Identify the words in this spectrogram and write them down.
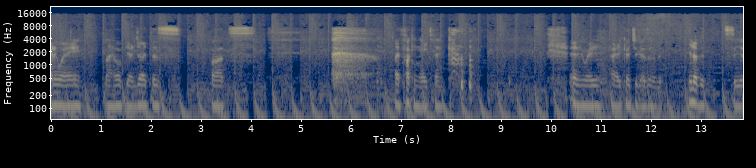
Anyway, I hope you enjoyed this, but I fucking hate Feng. anyway. I catch you guys in a bit. In a bit. See ya.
